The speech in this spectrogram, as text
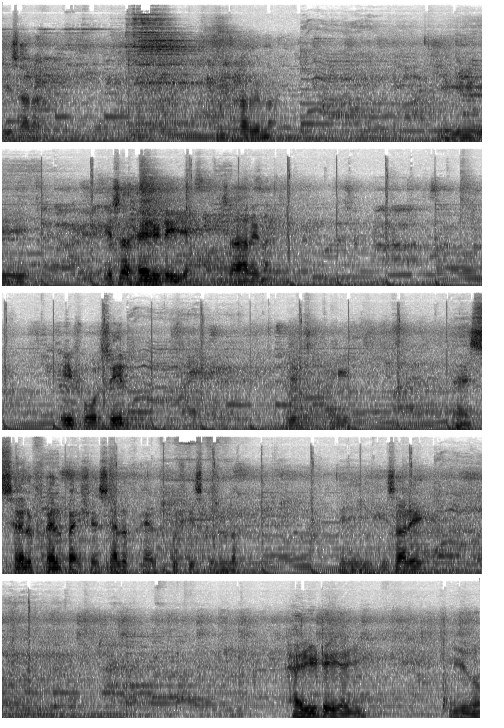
ਇਹ ਸਾਰਾ ਹੁਣ ਦਿਖਾ ਦੇਣਾ ਇਹ ਇਹ ਸਾਰਾ ਹੈਰੀਟੇਜ ਹੈ, ਸਾਰੇ ਨਾ। ਇਹ ਫੋਰ ਸੇਲ ਸੈਲਫ ਹੈਲਪ ਹੈ ਸੈਲਫ ਹੈਲਪ ਕੁਛ ਇਸ ਕਿਸਮ ਦਾ। ਤੇ ਇਹ ਸਾਰੇ ਹੈਰੀਟੇਜ ਹੈ ਜੀ। ਜਦੋਂ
